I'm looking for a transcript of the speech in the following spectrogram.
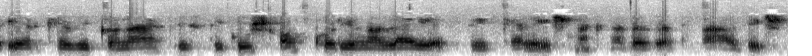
érkezik a narcisztikus, akkor jön a leértékelésnek nevezett fázis.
